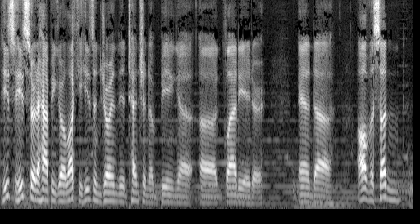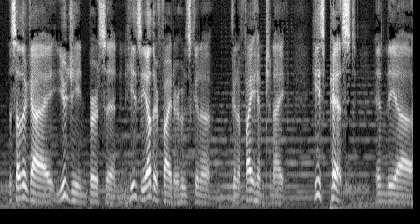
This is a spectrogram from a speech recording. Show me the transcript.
he's he's sort of happy-go-lucky. He's enjoying the attention of being a, a gladiator, and uh, all of a sudden, this other guy Eugene bursts in, and he's the other fighter who's gonna gonna fight him tonight. He's pissed. In the uh,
